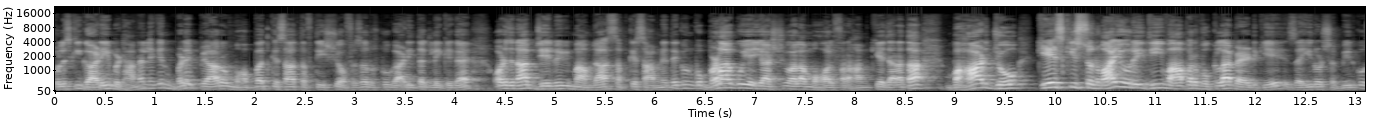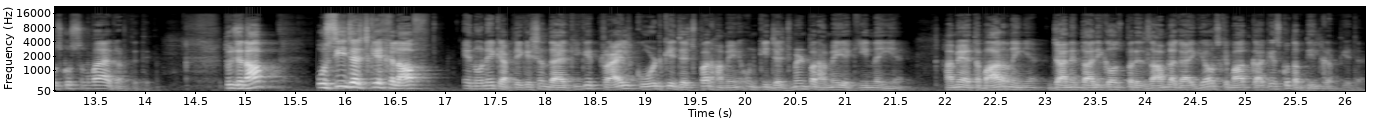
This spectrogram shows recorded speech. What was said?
पुलिस की गाड़ी बिठाना लेकिन बड़े प्यार और मोहब्बत के साथ तफ्तीशी ऑफिसर उसको गाड़ी तक लेके गए और जनाब, जेल में भी मामला सबके सामने थे कि उनको बड़ा कोई अयाशी वाला माहौल फराहम किया जा रहा था। बाहर जो केस की सुनवाई हो रही थी, वहाँ पर वकला बैठ के, जहीर और शब्बीर को उसको सुनवाया करते थे। तो जनाब, उसी जज के खिलाफ इन्होंने एक एप्लीकेशन दायर की कि ट्रायल कोर्ट के जज पर हमें, उनकी जजमेंट पर हमें यकीन नहीं है, हमें एतबार नहीं है, जानबदारी का उस पर इल्ज़ाम लगाया गया और उसके बाद कहा कि इसको तब्दील कर दिया जाए।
